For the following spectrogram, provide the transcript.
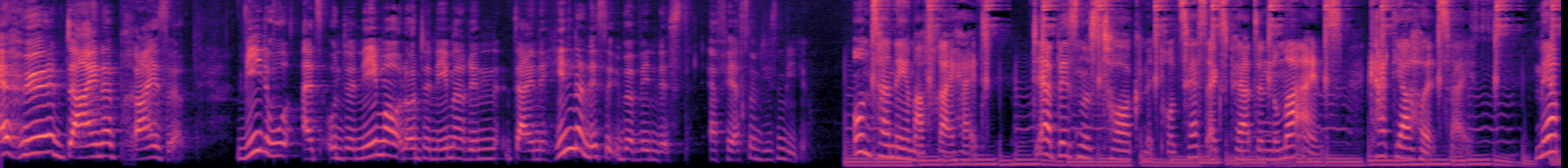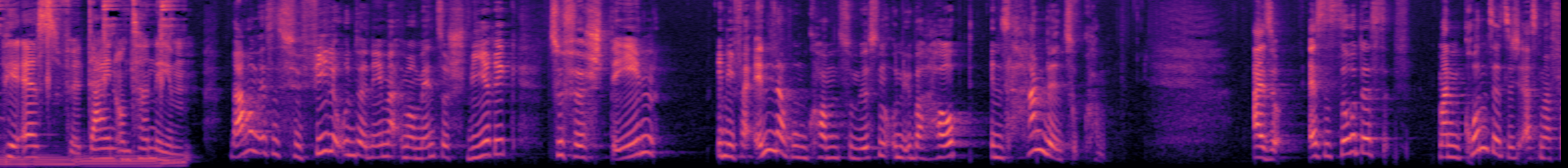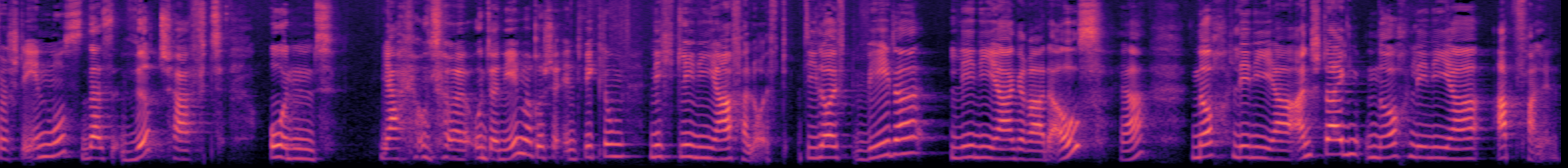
Erhöhe deine Preise. Wie du als Unternehmer oder Unternehmerin deine Hindernisse überwindest, erfährst du in diesem Video. Unternehmerfreiheit. Der Business Talk mit Prozessexpertin Nummer 1, Katja Holzei. Mehr PS für dein Unternehmen. Warum ist es für viele Unternehmer im Moment so schwierig zu verstehen, in die Veränderung kommen zu müssen und überhaupt ins Handeln zu kommen? Also, es ist so, dass man grundsätzlich erstmal verstehen muss, dass Wirtschaft und ja, unsere unternehmerische Entwicklung nicht linear verläuft. Die läuft weder linear geradeaus, ja, noch linear ansteigend, noch linear abfallend.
